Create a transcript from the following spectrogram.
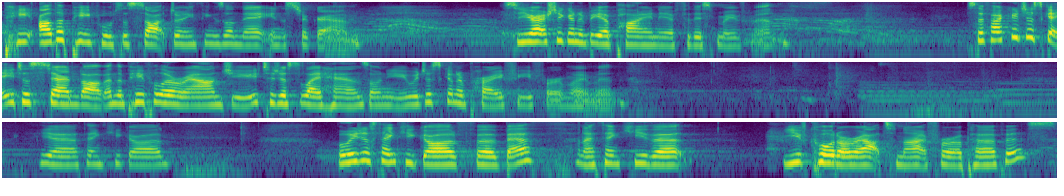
pe- other people to start doing things on their Instagram. So you're actually going to be a pioneer for this movement. So if I could just get you to stand up and the people around you to just lay hands on you, we're just going to pray for you for a moment. Yeah, thank you, God. Well, we just thank you, God, for Beth, and I thank you that you've called her out tonight for a purpose.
